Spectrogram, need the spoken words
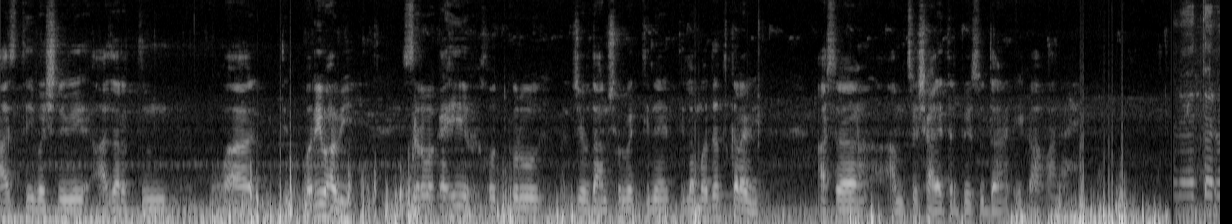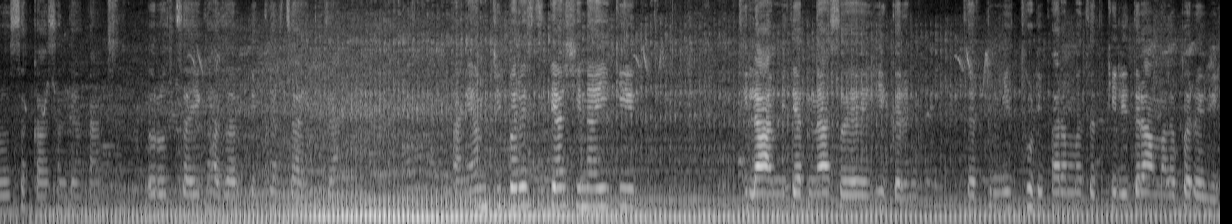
आज ती वैष्णवी आजारातून वा- ती बरी व्हावी. सर्व काही होत करू जे दानशूर व्यक्तीने तिला मदत करावी असं आमचं शाळेतर्फे सुद्धा एक आव्हान आहे. दररोज सकाळ संध्याकाळ. रोजचा एक हजार रुपये खर्च आहे तिचा. आणि आमची परिस्थिती अशी नाही की तिला आम्ही त्यातनं असं हे करेन. तर तुम्ही थोडीफार मदत केली तर आम्हाला बरं होईल.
